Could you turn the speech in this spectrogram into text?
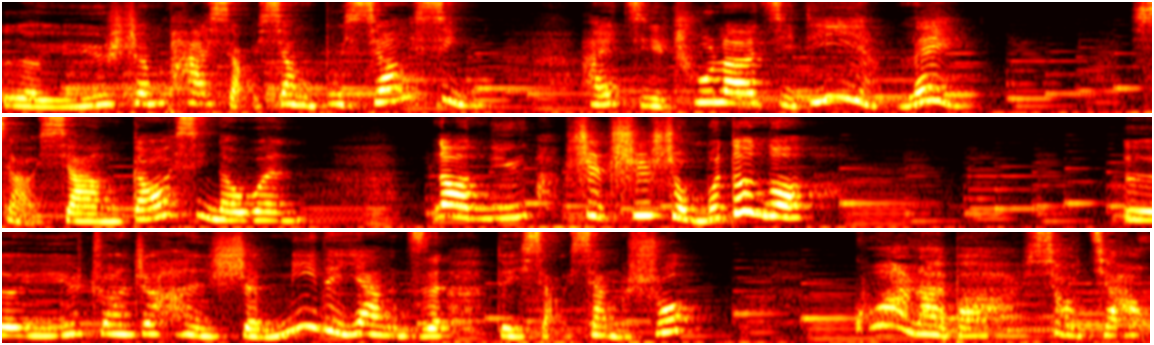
鳄鱼生怕小象不相信，还挤出了几滴眼泪。小象高兴地问：“那您是吃什么的呢？”鳄鱼装着很神秘的样子，对小象说：“过来吧，小家伙。”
